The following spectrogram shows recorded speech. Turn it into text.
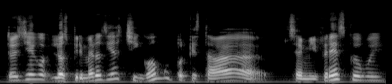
Entonces llego, los primeros días chingón, güey, porque estaba semifresco, güey.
